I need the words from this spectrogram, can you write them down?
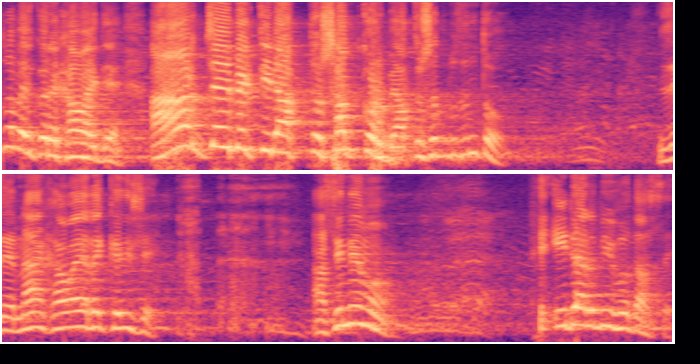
জবাই করে খাওয়াই দেয়। আর যে ব্যক্তিটা আত্মসাৎ করবে, আত্মসাৎ বুঝেন তো? যে না খাওয়াই রেখে দিছে। আসি নেমো ইডার বিপদ আছে।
